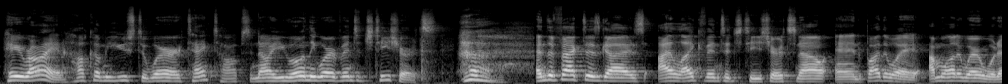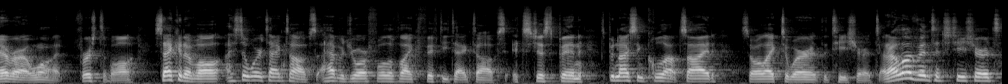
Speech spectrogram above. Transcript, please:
hey, Ryan, how come you used to wear tank tops and now you only wear vintage t shirts? And the fact is, guys, I like vintage t-shirts now. And by the way, I'm allowed to wear whatever I want. First of all, second of all, I still wear tank tops. I have a drawer full of like 50 tank tops. It's just been it's been nice and cool outside, so I like to wear the t-shirts. And I love vintage t-shirts.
